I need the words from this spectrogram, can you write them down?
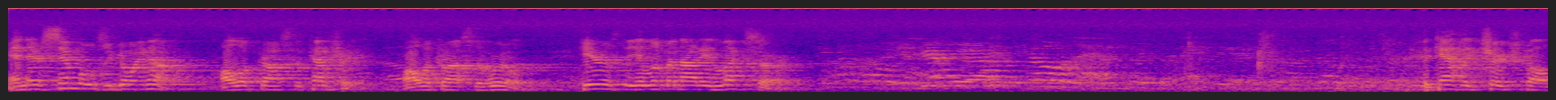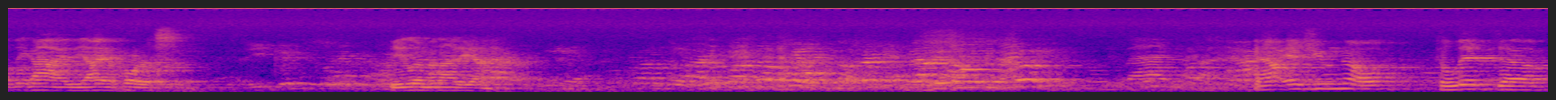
And their symbols are going up all across the country, all across the world. Here is the Illuminati Luxor. The Catholic Church called the eye the eye of Horus, the Illuminati eye. Now, as you know, Khalid uh,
